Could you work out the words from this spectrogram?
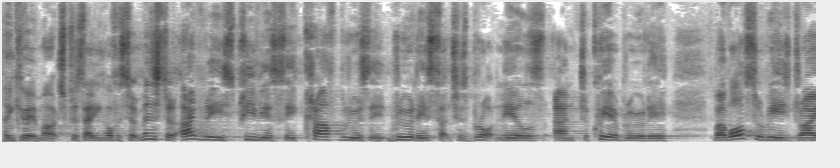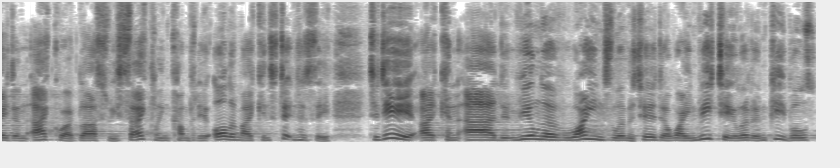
Thank you very much, Presiding Officer. Minister, I've raised previously craft breweries, breweries such as Brought Nails and Traquair Brewery, but I've also raised Dryden Aqua Glass Recycling Company, all in my constituency. Today, I can add Villeneuve Wines Limited, a wine retailer in Peebles,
